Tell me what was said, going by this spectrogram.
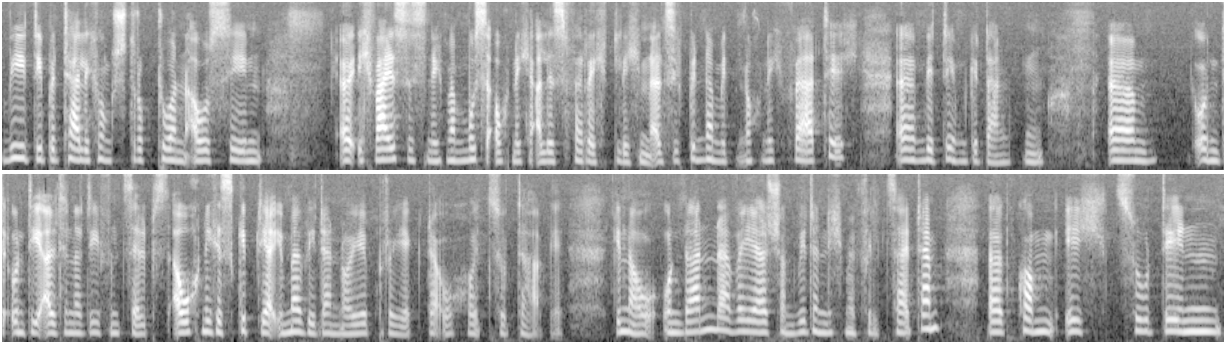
wie die Beteiligungsstrukturen aussehen äh, ich weiß es nicht, man muss auch nicht alles verrechtlichen. Also ich bin damit noch nicht fertig äh, mit dem Gedanken. Ähm, und, und die Alternativen selbst auch nicht. Es gibt ja immer wieder neue Projekte, auch heutzutage. Genau, und dann, da wir ja schon wieder nicht mehr viel Zeit haben, äh, komme ich zu den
